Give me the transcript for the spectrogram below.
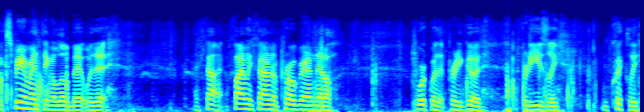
experimenting a little bit with it. I found, finally found a program that'll work with it pretty good, pretty easily and quickly.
